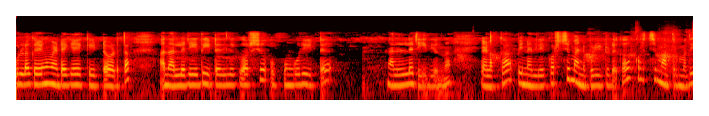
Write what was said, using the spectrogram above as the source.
ഉരുളക്കിഴങ്ങും വെണ്ടയ്ക്കയൊക്കെ ഇട്ട് കൊടുത്താൽ അത് നല്ല രീതിയിൽ ഇട്ട് അതിലേക്ക് കുറച്ച് ഉപ്പും കൂടി ഇട്ട് നല്ല രീതി ഒന്ന് ഇളക്കുക. പിന്നെ അതിലേക്ക് കുറച്ച് മഞ്ഞൾപ്പൊടി ഇട്ട് കൊടുക്കുക. കുറച്ച് മാത്രം മതി.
